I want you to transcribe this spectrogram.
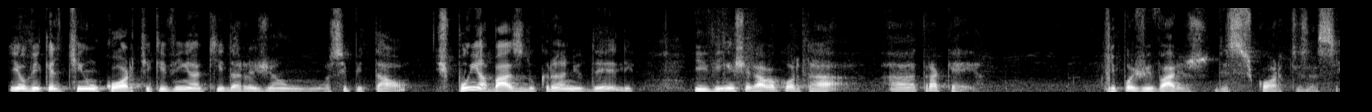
E eu vi que ele tinha um corte que vinha aqui da região occipital, expunha a base do crânio dele e vinha chegava a cortar a traqueia. Depois vi vários desses cortes assim.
